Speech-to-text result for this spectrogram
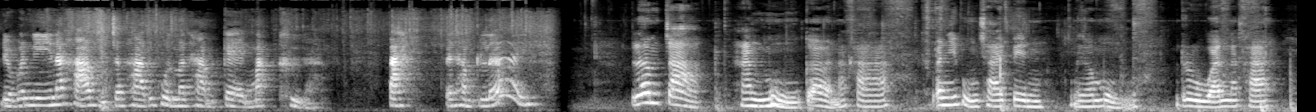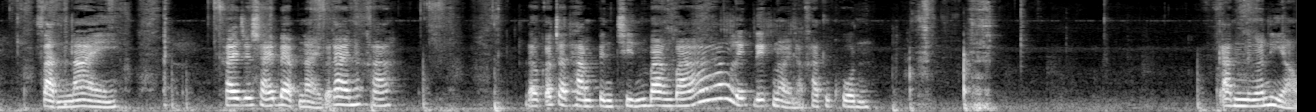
เดี๋ยววันนี้นะคะผมจะพาทุกคนมาทำแกงมะเขือไปไปทำกันเลย เริ่มจากหั่นหมูก่อนนะคะ วันนี้ผมใช้เป็นเนื้อหมูร้วนนะคะ สันใน ใครจะใช้แบบไหนก็ได้นะคะ แล้วก็จะทำเป็นชิ้นบางๆ เล็กๆ หน่อยนะคะทุกคน กันเนื้อเหนียว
